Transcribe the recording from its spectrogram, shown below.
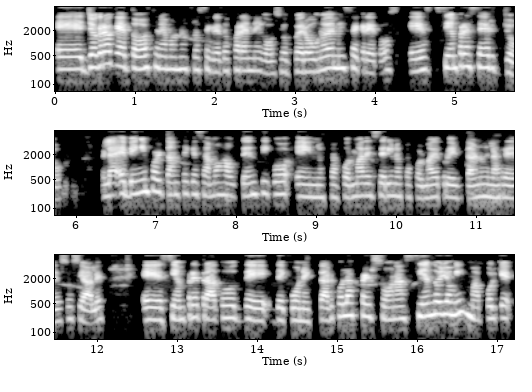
Eh, yo creo que todos tenemos nuestros secretos para el negocio, pero uno de mis secretos es siempre ser yo. Es bien importante que seamos auténticos en nuestra forma de ser y nuestra forma de proyectarnos en las redes sociales. Eh, siempre trato de, conectar con las personas siendo yo misma, porque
